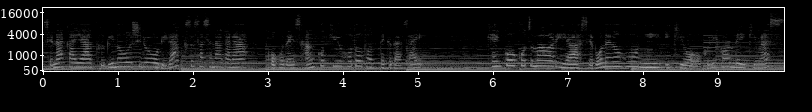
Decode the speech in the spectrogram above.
背中や首の後ろをリラックスさせながらここで3呼吸ほどとってください。肩甲骨周りや背骨の方に息を送り込んでいきます。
